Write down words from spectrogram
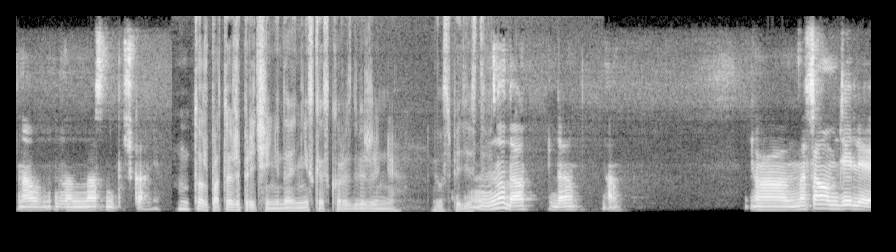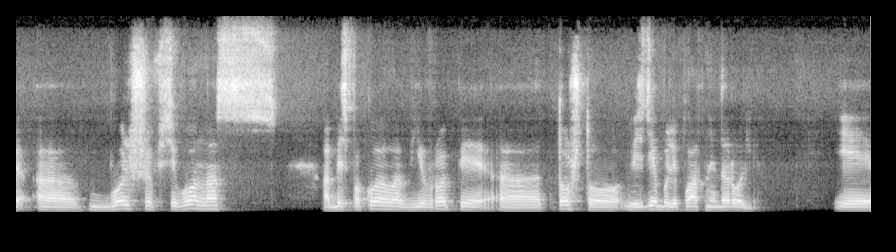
на, на нас не пускали. Ну, тоже по той же причине, да? Низкая скорость движения велосипедистов. Ну да, да, да. А, на самом деле, а, больше всего нас обеспокоило в Европе а, то, что везде были платные дороги. И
